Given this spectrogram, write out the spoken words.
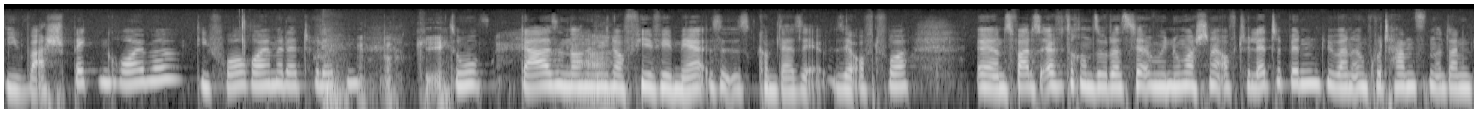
die Waschbeckenräume, die Vorräume der Toiletten. Okay. So, da sind noch ja. natürlich noch viel, viel mehr. Es, es kommt ja sehr, sehr oft vor. Äh, und zwar des Öfteren so, dass ich irgendwie nur mal schnell auf Toilette bin. Wir waren irgendwo tanzen und dann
